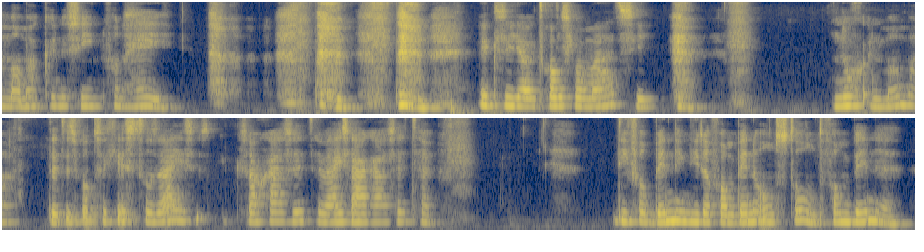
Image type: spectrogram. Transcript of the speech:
mama kunnen zien van hé, hey, ik zie jouw transformatie. Nog een mama. Dit is wat ze gisteren zei. Ik zag haar zitten, wij zagen haar zitten. Die verbinding die er van binnen ontstond, van binnen.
